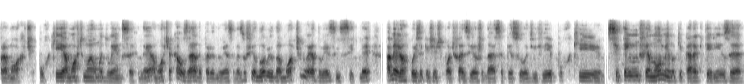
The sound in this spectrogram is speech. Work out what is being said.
para a morte, porque a morte não é uma doença, né? A morte é causada pela doença, mas o fenômeno da morte não é a doença em si, né? A melhor coisa que a gente pode fazer fazer ajudar essa pessoa a viver, porque se tem um fenômeno que caracteriza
